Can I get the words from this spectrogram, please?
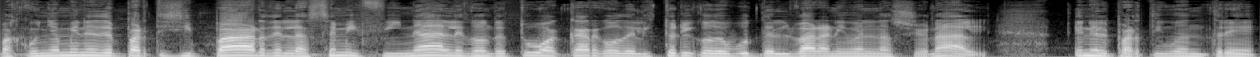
Bascuñán viene de participar de las semifinales donde estuvo a cargo del histórico debut del VAR a nivel nacional en el partido entre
